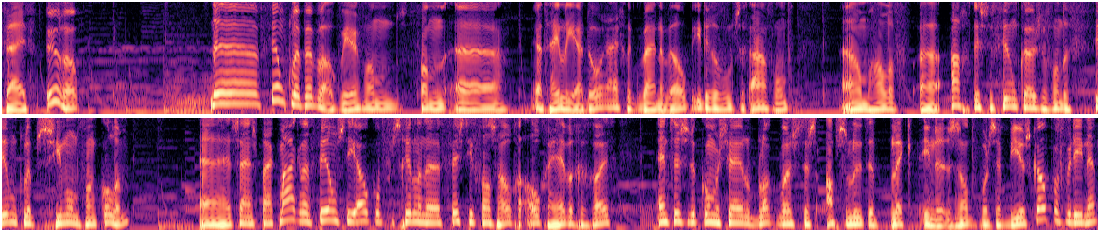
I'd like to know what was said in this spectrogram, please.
5 euro. De filmclub hebben we ook weer. Van, van ja, het hele jaar door eigenlijk bijna wel. Op iedere woensdagavond. Eh, om half eh, acht is de filmkeuze van de filmclub Simon van Kolm. Eh, het zijn spraakmakende films die ook op verschillende festivals hoge ogen hebben gegooid. En tussen de commerciële blockbusters absoluut een plek in de Zandvoortse bioscopen verdienen.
